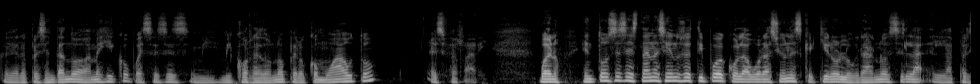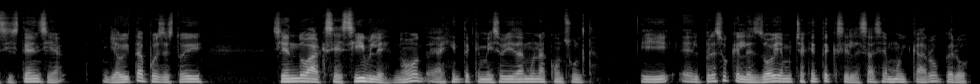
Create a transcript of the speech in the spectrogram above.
representando a México, pues ese es mi, corredor, ¿no? Pero como auto es Ferrari. Bueno, entonces están haciendo ese tipo de colaboraciones que quiero lograr, ¿no? Esa es la, la persistencia y ahorita pues estoy siendo accesible, ¿no? Hay gente que me dice, oye, dame una consulta. Y el precio que les doy, hay mucha gente que se les hace muy caro, pero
